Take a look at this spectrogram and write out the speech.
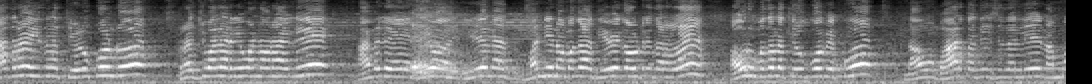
ಆದ್ರೆ ಇದನ್ನ ತಿಳ್ಕೊಂಡು ಪ್ರಜ್ವಲ ರೇವಣ್ಣವರಾಗಲಿ, ಆಮೇಲೆ ಏನ ಮಣ್ಣಿನ ಮಗ ದೇವೇಗೌಡ್ರು ಇದಾರಲ್ಲ ಅವರು ಮೊದಲು ತಿಳ್ಕೋಬೇಕು. ನಾವು ಭಾರತ ದೇಶದಲ್ಲಿ ನಮ್ಮ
